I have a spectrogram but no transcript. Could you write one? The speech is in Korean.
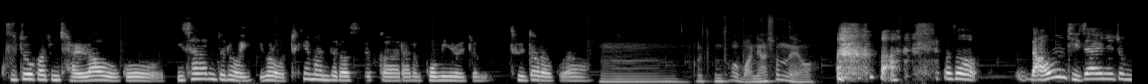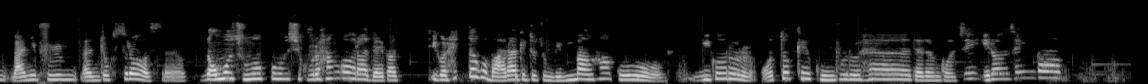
구조가 좀 잘 나오고 이 사람들은 이- 이걸 어떻게 만들었을까라는 고민을 좀 들더라고요. 음, 그래도 분석을 많이 하셨네요. 그래서 나온 디자인이 좀 많이 불만족스러웠어요. 너무 주먹구식으로 한 거라 내가 이걸 했다고 말하기도 좀 민망하고 이거를 어떻게 공부를 해야 되는 거지? 이런 생각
